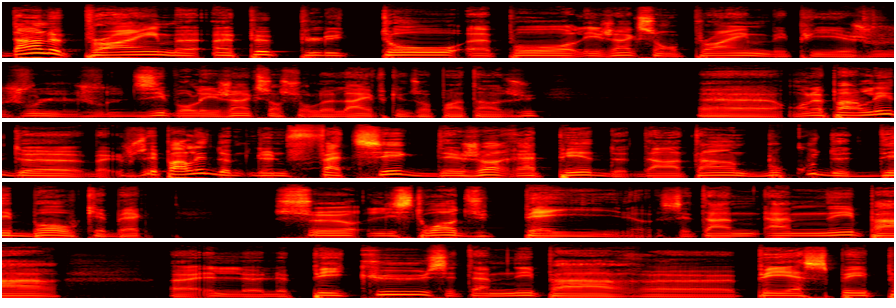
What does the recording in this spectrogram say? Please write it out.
Dans le Prime, un peu plus tôt euh, pour les gens qui sont Prime, et puis je, vous- je vous, le- dis pour les gens qui sont sur le live qui ne nous ont pas entendus, euh, on a parlé de. ben, je vous ai parlé d'une fatigue déjà rapide d'entendre beaucoup de débats au Québec sur l'histoire du pays. C'est am- amené par euh, le, PQ, c'est amené par euh, PSPP.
